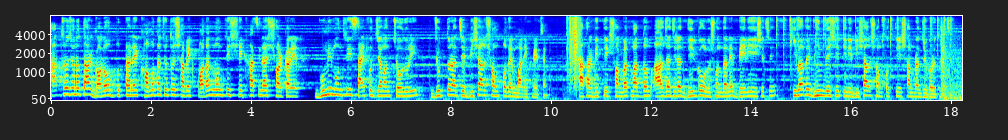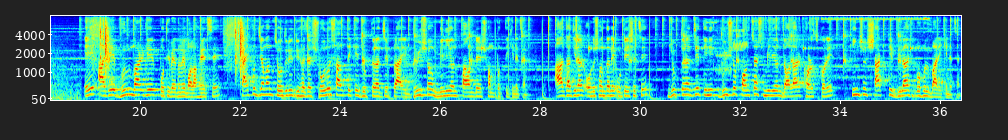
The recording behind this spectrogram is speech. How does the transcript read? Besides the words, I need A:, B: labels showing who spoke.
A: ছাত্র জনতার গণ অভ্যুত্থানে ক্ষমতাচ্যুত সাবেক প্রধানমন্ত্রী শেখ হাসিনার সরকারের ভূমিমন্ত্রী সাইফুজ্জামান চৌধুরী যুক্তরাজ্যে বিশাল সম্পদের মালিক হয়েছেন। কাতার ভিত্তিক সংবাদ মাধ্যম আল জাজিরার দীর্ঘ অনুসন্ধানে বেরিয়ে এসেছে কীভাবে ভিন দেশে তিনি বিশাল সম্পত্তির সাম্রাজ্য গড়ে তুলেছেন। এর আগে ভুলমার্গের প্রতিবেদনে বলা হয়েছে, সাইফুজ্জামান চৌধুরী দুই হাজার ষোলো সাল থেকে যুক্তরাজ্যে প্রায় দুইশো মিলিয়ন পাউন্ডের সম্পত্তি কিনেছেন। আল জাজিরার অনুসন্ধানে উঠে এসেছে, যুক্তরাজ্যে তিনি দুইশো পঞ্চাশ মিলিয়ন ডলার খরচ করে তিনশো ষাটটি বিলাসবহুল বাড়ি কিনেছেন।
